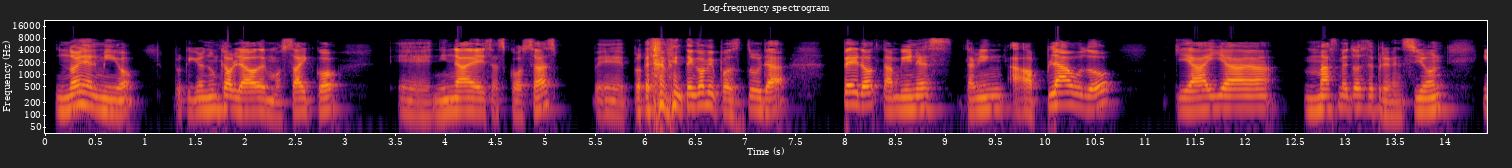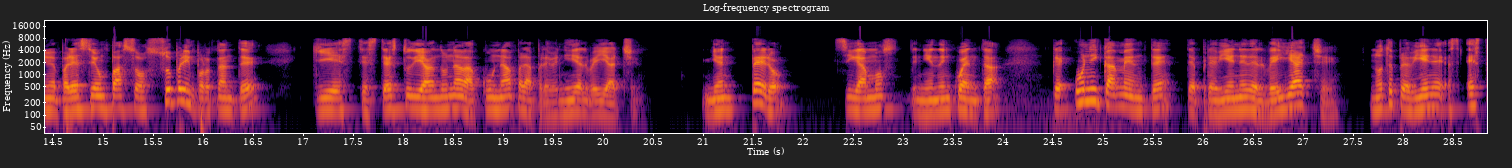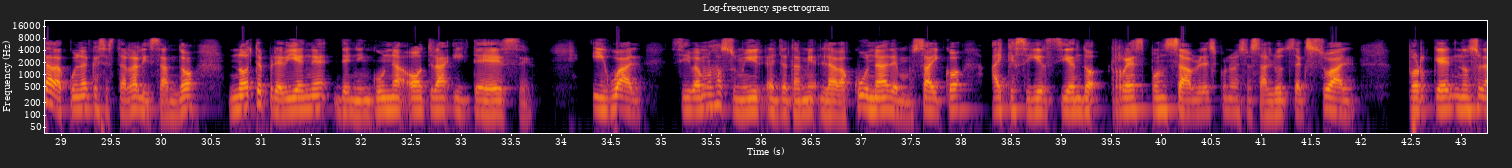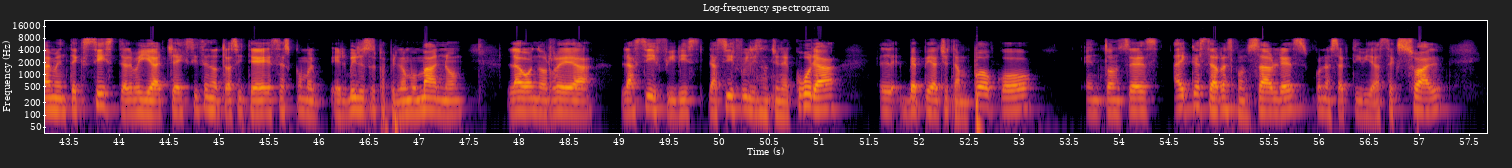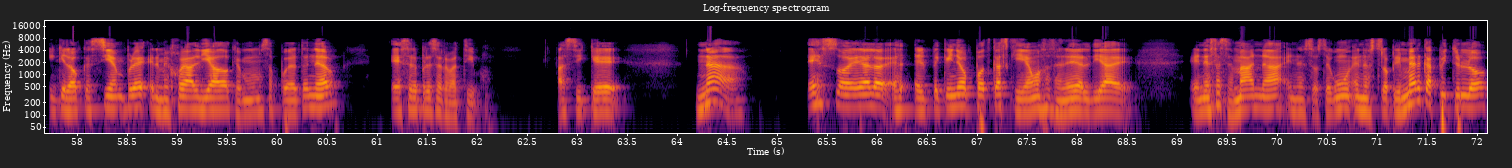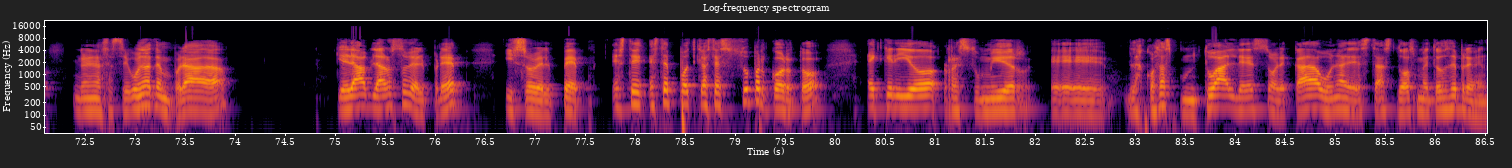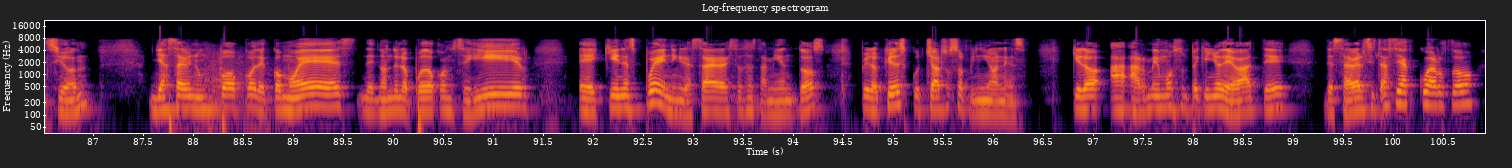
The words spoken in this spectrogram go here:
no en el mío, porque yo nunca he hablado del mosaico, eh, ni nada de esas cosas, eh, porque también tengo mi postura, pero también es, también aplaudo que haya más métodos de prevención y me parece un paso súper importante que se esté estudiando una vacuna para prevenir el VIH. Bien, pero sigamos teniendo en cuenta que únicamente te previene del VIH. No te previene, esta vacuna que se está realizando no te previene de ninguna otra ITS. Igual, si vamos a asumir el la vacuna de mosaico, hay que seguir siendo responsables con nuestra salud sexual porque no solamente existe el VIH, existen otras ITS como el, virus del papiloma humano, la gonorrea, la sífilis. La sífilis no tiene cura, el BPH tampoco. Entonces hay que ser responsables con nuestra actividad sexual y creo que siempre el mejor aliado que vamos a poder tener es el preservativo. Así que nada, eso era el, pequeño podcast que íbamos a tener el día de, en esta semana, en nuestro, en nuestro primer capítulo de nuestra segunda temporada, quiero hablar sobre el PrEP y sobre el PEP. Este, este podcast es súper corto. He querido resumir eh, las cosas puntuales sobre cada una de estas dos métodos de prevención. Ya saben un poco de cómo es, de dónde lo puedo conseguir, eh, quiénes pueden ingresar a estos tratamientos, pero quiero escuchar sus opiniones. Quiero armemos un pequeño debate de saber si estás de acuerdo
